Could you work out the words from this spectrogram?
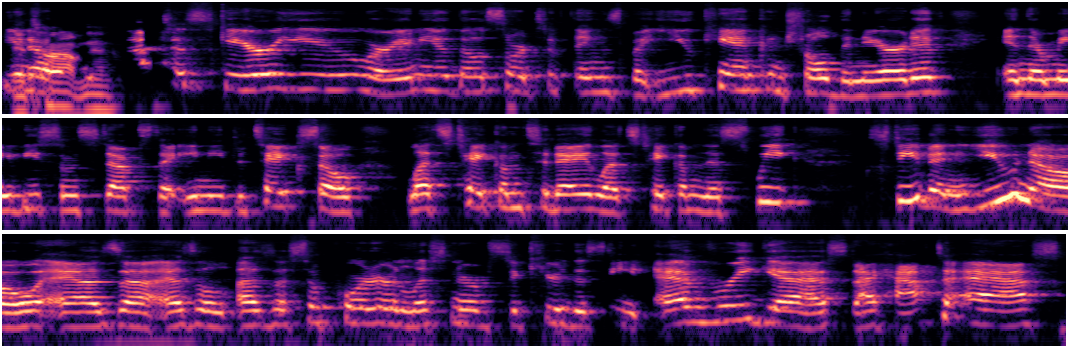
you it's know, happening. not to scare you or any of those sorts of things, but you can control the narrative and there may be some steps that you need to take. So let's take them today. Let's take them this week. Stephen, you know, as a, as a as a supporter and listener of Secure the Seat, every guest I have to ask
